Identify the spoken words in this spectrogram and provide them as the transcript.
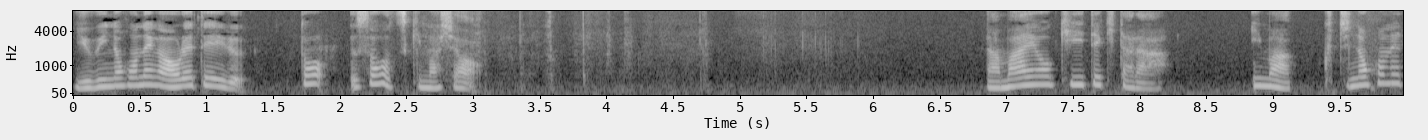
指の骨が折れている。と嘘をつきましょう。名前を聞いてきたら今口の骨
